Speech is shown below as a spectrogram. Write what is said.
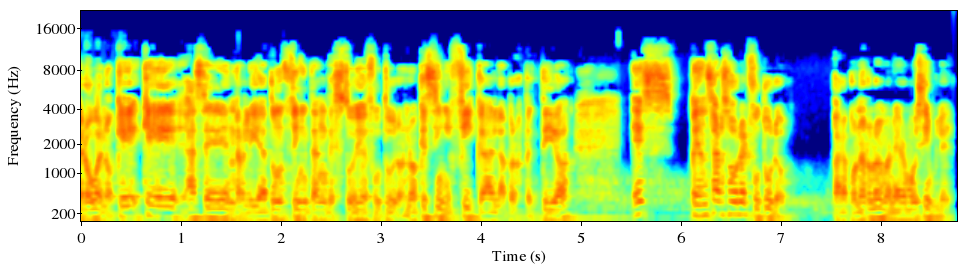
Pero bueno, ¿qué, ¿qué, hace en realidad un think tank de estudio de futuro? ¿no? ¿Qué significa la perspectiva? Es pensar sobre el futuro, para ponerlo de manera muy simple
